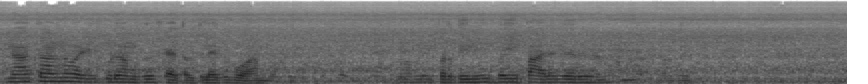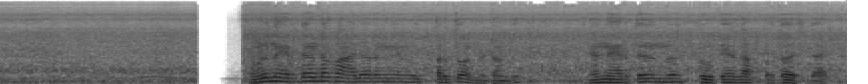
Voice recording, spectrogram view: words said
പിന്നെ ആ കാണുന്ന വഴി കൂടി നമുക്ക് ക്ഷേത്രത്തിലേക്ക് പോകാൻ പറ്റും. നമ്മൾ ഇപ്പുറത്ത് ഇപ്പോൾ ഈ പാലം കയറി നമ്മൾ നമ്മൾ നേരത്തെ കണ്ട പാലം ഇറങ്ങി ഞങ്ങൾ ഇപ്പുറത്ത് വന്നിട്ടുണ്ട്. ഞാൻ നേരത്തെ നിന്ന് ഷൂട്ട് ചെയ്തത് അപ്പുറത്ത് വെച്ചതായിരുന്നു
